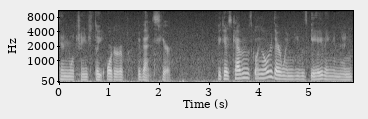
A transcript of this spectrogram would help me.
then we'll change the order of events here. Because Kevin was going over there when he was behaving, and then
